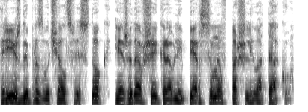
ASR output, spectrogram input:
Трижды прозвучал свисток, и ожидавшие корабли персонов пошли в атаку.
